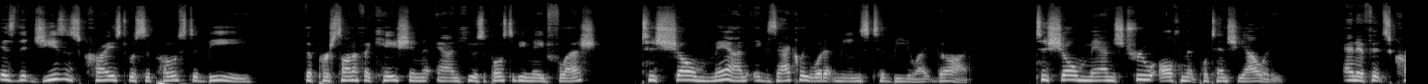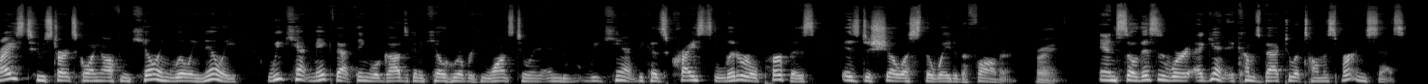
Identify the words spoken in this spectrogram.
is that Jesus Christ was supposed to be the personification and he was supposed to be made flesh to show man exactly what it means to be like God, to show man's true ultimate potentiality. And if it's Christ who starts going off and killing willy nilly, we can't make that thing, well, God's going to kill whoever he wants to, and we can't because Christ's literal purpose is to show us the way to the Father. Right. And so this is where, again, it comes back to what Thomas Merton says.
